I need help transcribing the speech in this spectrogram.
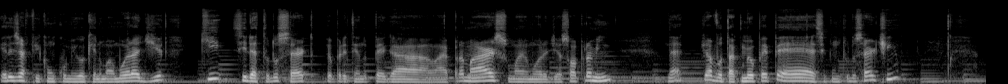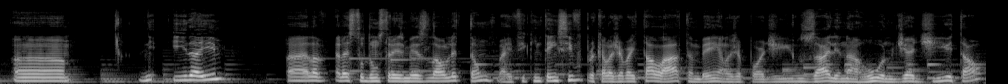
eles já ficam comigo aqui numa moradia que, se der tudo certo, eu pretendo pegar lá para março, uma moradia só para mim, né? Já vou estar com meu PPS, com tudo certinho. Uh, e daí ela, ela estuda uns três meses lá o letão, aí fica intensivo porque ela já vai estar lá também, ela já pode usar ele na rua, no dia a dia e tal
